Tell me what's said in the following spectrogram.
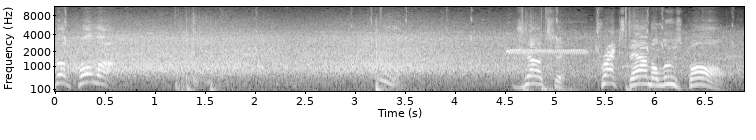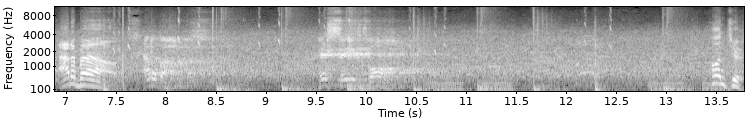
The pull-up. Johnson tracks down the loose ball. Out of bounds. Out of bounds. Pistons ball. Hunter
